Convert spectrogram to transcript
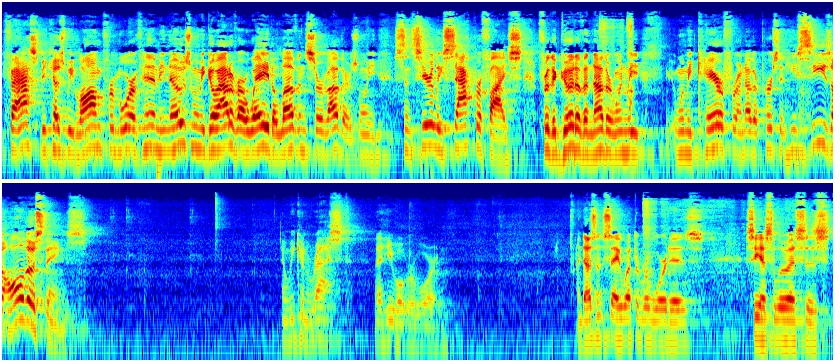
fast because we long for more of Him. He knows when we go out of our way to love and serve others, when we sincerely sacrifice for the good of another, when we, when we care for another person. He sees all those things. And we can rest that He will reward. It doesn't say what the reward is. C.S. Lewis is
